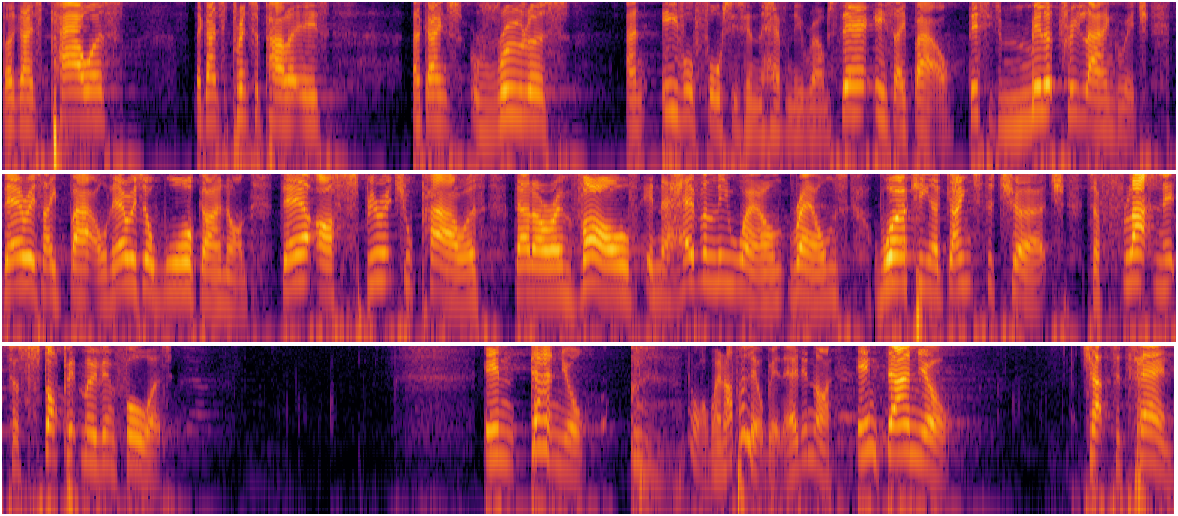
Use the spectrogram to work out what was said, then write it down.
but against powers, against principalities, against rulers and evil forces in the heavenly realms. There is a battle. This is military language. There is a battle. There is a war going on. There are spiritual powers that are involved in the heavenly realm, realms working against the church to flatten it, to stop it moving forward. In Daniel, oh, I went up a little bit there, didn't I? In Daniel chapter 10,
